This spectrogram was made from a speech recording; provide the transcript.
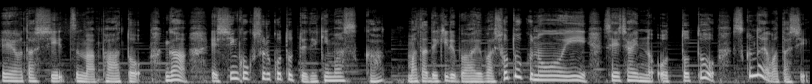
えー、私、妻、パートが、えー、申告することってできますか？またできる場合は所得の多い正社員の夫と少ない私、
